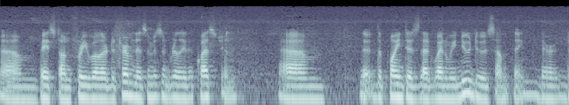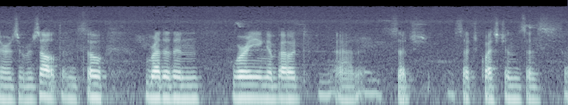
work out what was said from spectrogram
um, based on free will or determinism isn't really the question. Um, the the point is that when we do do something, there there's a result, and so rather than worrying about uh, such such questions as uh,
